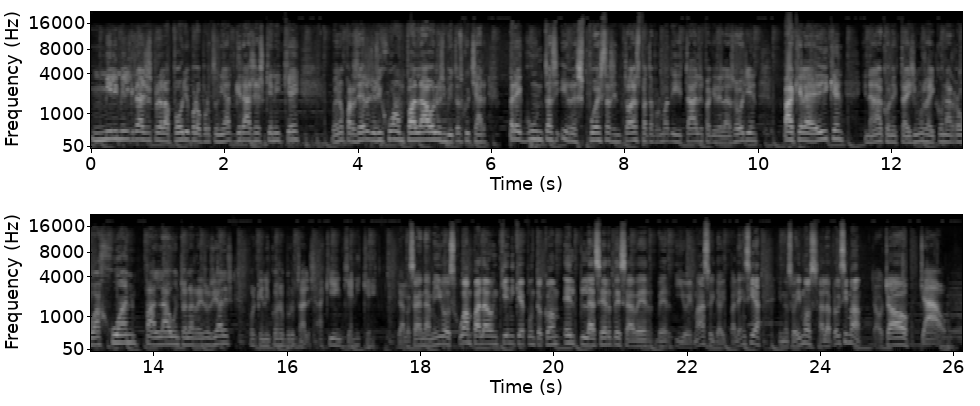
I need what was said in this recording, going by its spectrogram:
mil y mil gracias por el apoyo, por la oportunidad. Gracias, Ken y que. Bueno, parceros, yo soy Juan Palau. Los invito a escuchar preguntas y respuestas en todas las plataformas digitales para que se las oyen, para que la dediquen. Y nada, conectadísimos ahí con arroba Juan Palau en todas las redes sociales, porque hay cosas brutales aquí en Quién y qué. Ya lo saben amigos, Juan Palau en quienique.com, el placer de saber, ver y oír más. Soy David Palencia y nos oímos a la próxima. Chao, chao. Chao.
